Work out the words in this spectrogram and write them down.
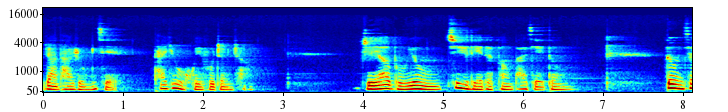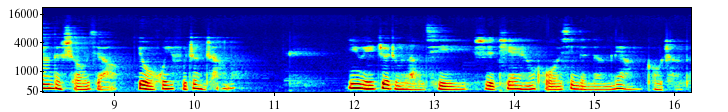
让它溶解，它又恢复正常。只要不用剧烈的方法解冻，冻僵的手脚又恢复正常了。因为这种冷气是天然活性的能量构成的，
